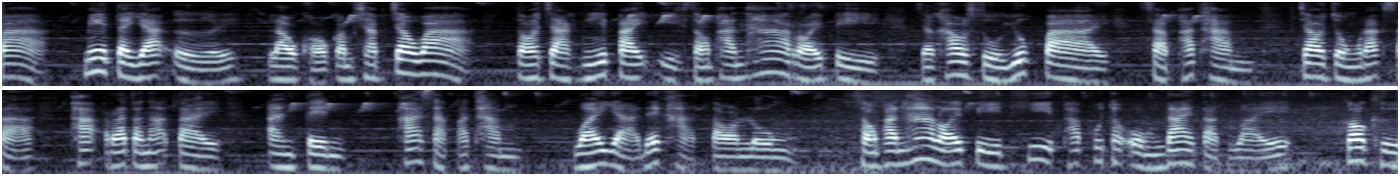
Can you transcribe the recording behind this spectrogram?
ว่า เมตยะเอ๋ย เราขอกำชับเจ้าว่า ต่อจากนี้ไปอีก 2,500 ปี จะเข้าสู่ยุคปลาย สัพพธรรม เจ้าจงรักษาพระรัตนตรัยอันเป็นพระสัพพธรรม ไว้อย่าได้ขาดตอนลง 2,500 ปีที่พระพุทธองค์ได้ตัดไว้ ก็คือ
